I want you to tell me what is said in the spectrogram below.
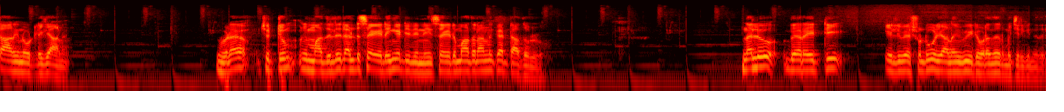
ടാറിങ്ങിനോട്ടിലേക്കാണ്. ഇവിടെ ചുറ്റും മതിൽ രണ്ട് സൈഡും കെട്ടിയിട്ടുണ്ട്. ഈ സൈഡ് മാത്രമാണ് കെട്ടാത്തുള്ളൂ. നല്ല വെറൈറ്റി എലിവേഷനോട് കൂടിയാണ് ഈ വീട് ഇവിടെ നിർമ്മിച്ചിരിക്കുന്നത്.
